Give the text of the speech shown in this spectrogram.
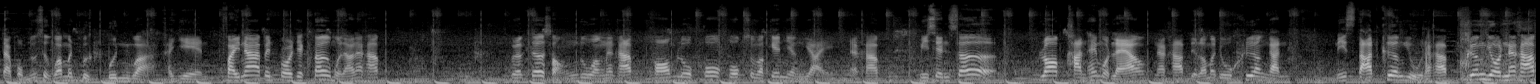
แต่ผมรู้สึกว่ามันบึกบึนกว่าคาเยน ไฟหน้าเป็นโปรเจคเตอร์หมดแล้วนะครับโปรเจคเตอร์ 2 ดวงนะครับ พร้อมโลโก้ Volkswagen อย่างใหญ่นะครับ มีเซ็นเซอร์รอบคันให้หมดแล้วนะครับ เดี๋ยวเรามาดูเครื่องกัน นี่สตาร์ทเครื่องอยู่นะครับ เครื่องยนต์นะครับ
